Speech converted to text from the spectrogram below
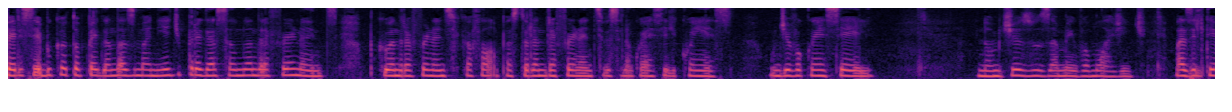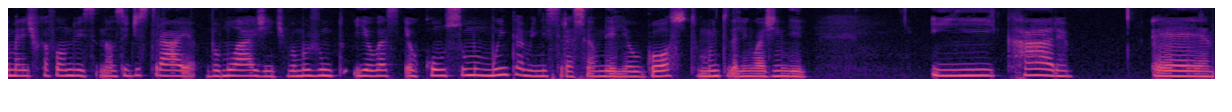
percebo que eu estou pegando as manias de pregação do André Fernandes, porque o André Fernandes fica falando, pastor André Fernandes, se você não conhece, ele conhece. Um dia eu vou conhecer ele. Em nome de Jesus, amém. Vamos lá, gente. Mas ele tem mania de ficar falando isso. Não se distraia. Vamos lá, gente. Vamos junto. E eu, eu consumo muita ministração dele. Eu gosto muito da linguagem dele. E, cara, é,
